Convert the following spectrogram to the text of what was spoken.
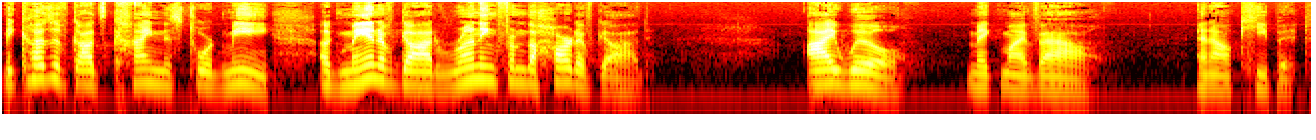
because of God's kindness toward me, a man of God running from the heart of God, I will make my vow and I'll keep it.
